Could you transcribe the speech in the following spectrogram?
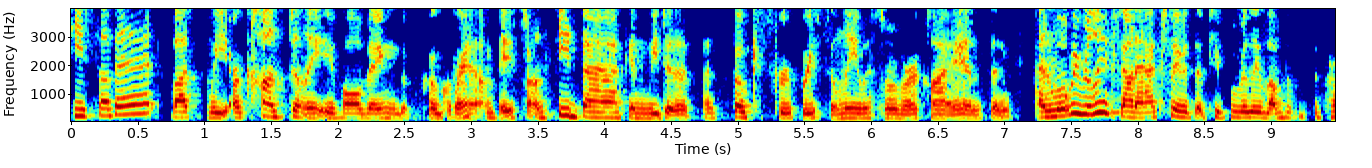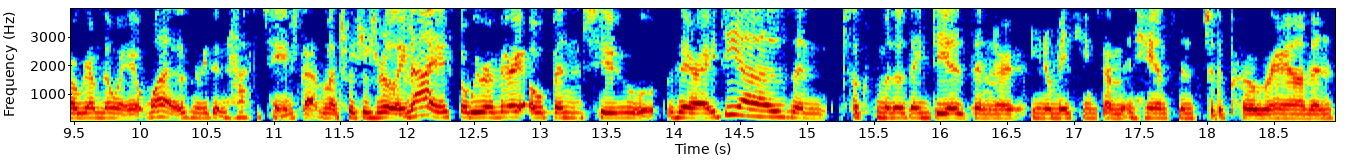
piece of it, but we are constantly evolving the program based on feedback. And we did a, a, focus group recently with some of our clients. And, and what we really found actually was that people really loved the, the program the way it was. And we didn't have to change that much, which was really mm-hmm. nice, but we were very open to their ideas and took some of those ideas and are, you know, making some enhancements to the program. And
